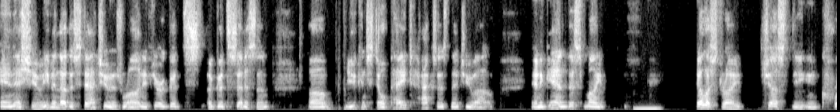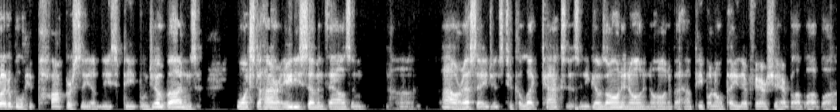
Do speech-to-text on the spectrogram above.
an, issue. Even though the statute is run, if you're a good a good citizen, uh, you can still pay taxes that you owe. And again, this might illustrate just the incredible hypocrisy of these people. Joe Biden wants to hire 87,000 uh, IRS agents to collect taxes. And he goes on and on and on about how people don't pay their fair share, blah, blah, blah.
